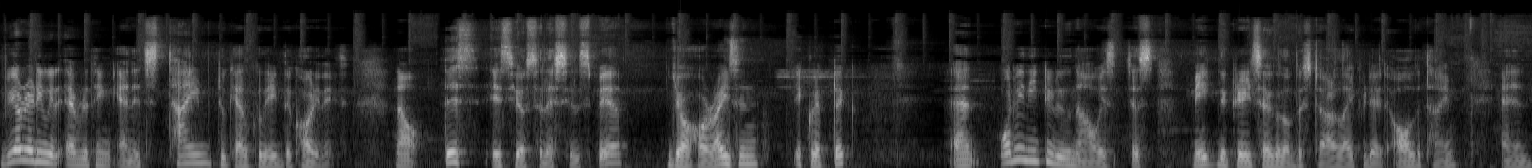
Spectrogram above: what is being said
we are ready with everything and it's time to calculate the coordinates. Now this is your celestial sphere, your horizon, ecliptic and what we need to do now is just make the great circle of the star like we did all the time and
